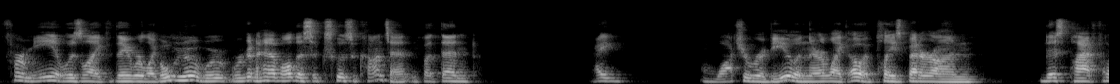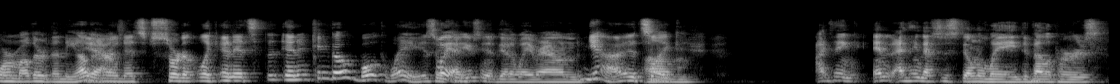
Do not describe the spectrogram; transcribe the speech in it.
for me it was like they were like oh yeah we're, we're gonna have all this exclusive content but then i watch a review and they're like oh it plays better on this platform other than the other Yeah. and it's sort of like and it's and it can go both ways It Oh yeah, can- you've seen it the other way around. yeah it's like Um, I think, and I think that's just the only way developers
